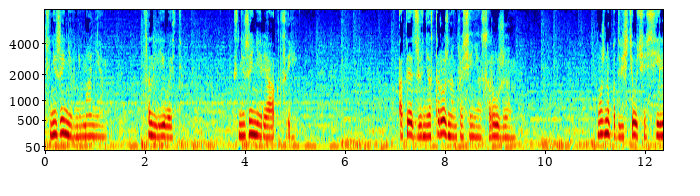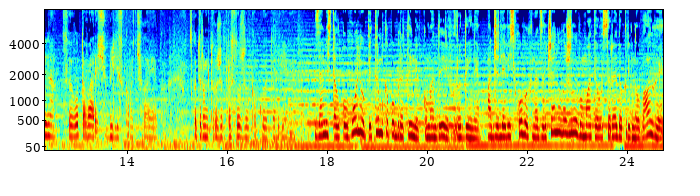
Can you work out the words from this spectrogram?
снижение внимания, сонливость, снижение реакций. Опять же, неосторожное обращение с оружием. Можно подвести очень сильно своего товарища, близкого человека, с которым ты уже прослужил какое-то время. Замість алкоголю підтримка побратимів, командирів, родини. Адже для військових надзвичайно важливо мати осередок рівноваги,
